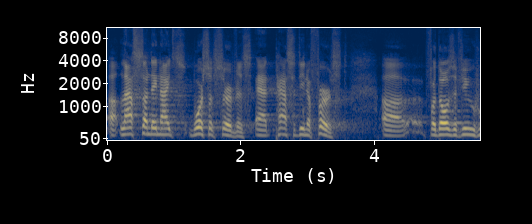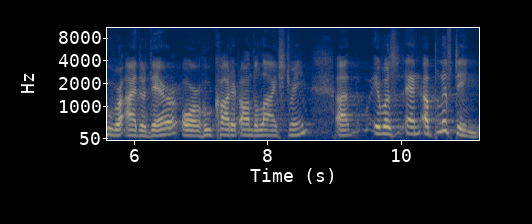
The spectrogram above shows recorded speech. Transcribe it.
Uh, last Sunday night's worship service at Pasadena First, uh, for those of you who were either there or who caught it on the live stream, uh, it was an uplifting,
